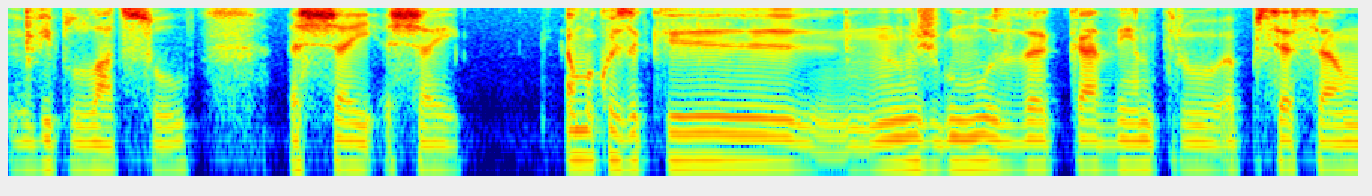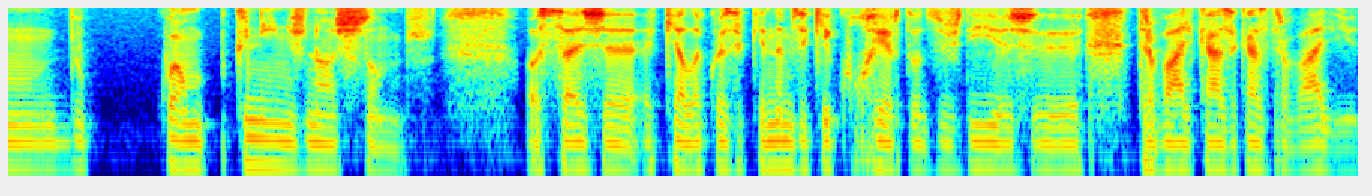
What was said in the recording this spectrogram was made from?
eu vi pelo lado sul, achei, achei. É uma coisa que nos muda cá dentro a percepção do quão pequeninos nós somos. Ou seja, aquela coisa que andamos aqui a correr todos os dias, eh, trabalho, casa, casa, trabalho,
